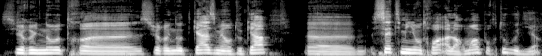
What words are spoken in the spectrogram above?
sur une autre, euh, sur une autre case. Mais en tout cas, euh, 7 millions 3. Alors moi, pour tout vous dire,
